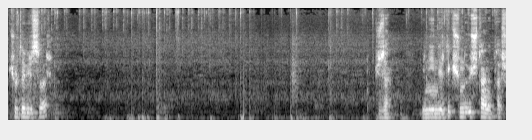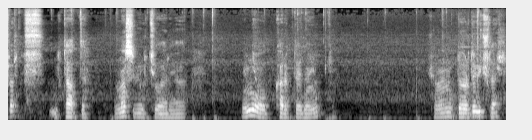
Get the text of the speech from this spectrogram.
Şurada birisi var. Güzel. Birini indirdik. Şunda 3 tane taş var. Ulti attı. Nasıl bir ulti var ya? Benim niye o karakterden yok ki? Şu an 4'e 3'ler.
